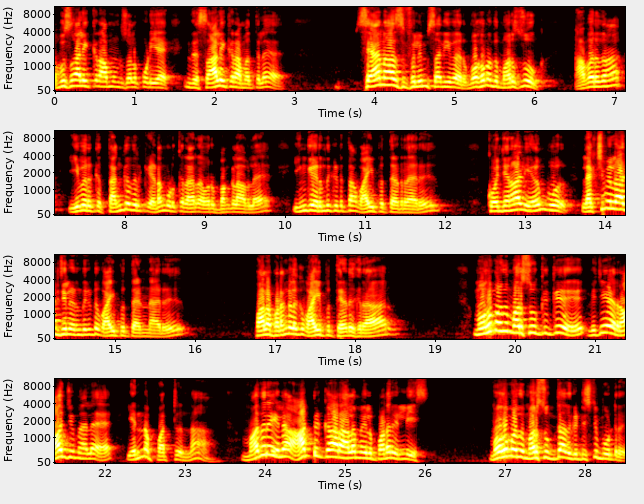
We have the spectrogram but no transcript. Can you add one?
அபுசாலி கிராமம் சொல்லக்கூடிய இந்த சாலி கிராமத்தில் சேனாஸ் ஃபிலிம்ஸ் அதிபர் முகமது மர்சூக் அவர் தான் இவருக்கு தங்குவதற்கு இடம் கொடுக்குறாரு அவர் பங்களாவில். இங்கே இருந்துக்கிட்டு தான் வாய்ப்பு தேடுறாரு. கொஞ்ச நாள் எழும்பூர். லக்ஷ்மி லாட்ஜில் இருந்துக்கிட்டு வாய்ப்பு தேடினார். பல படங்களுக்கு வாய்ப்பு தேடுகிறார். முகமது மர்சூக்குக்கு விஜயராஜ் மேலே என்ன பற்றுன்னா மதுரையில் ஆட்டுக்கார அலமையில் படம் ரிலீஸ் முகமது மர்சூக் தான் அதுக்கு டிஸ்ட்ரிபியூட்ரு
